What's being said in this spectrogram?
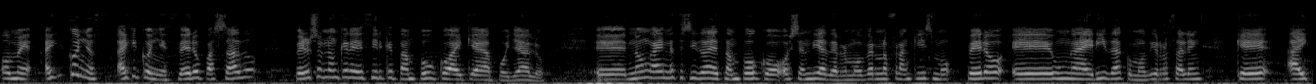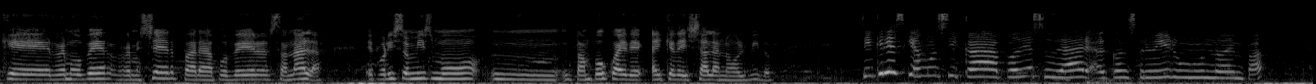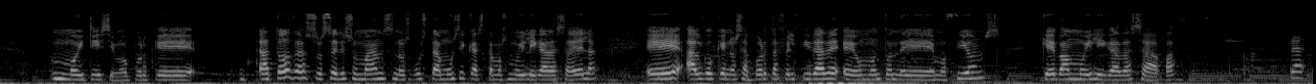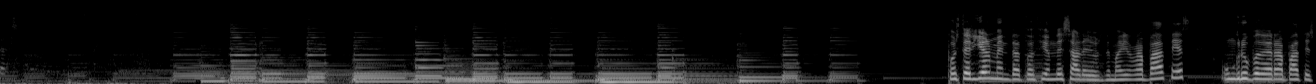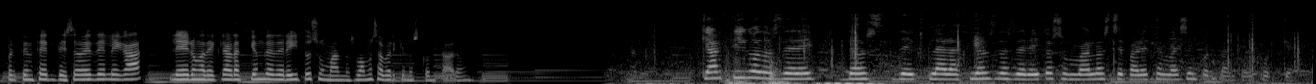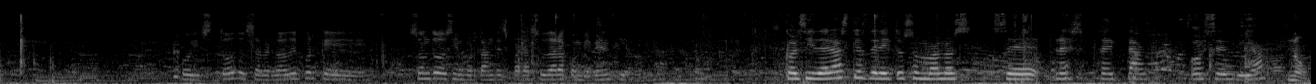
Home, hai que coñecer, hai que coñecer o pasado, pero eso non quere decir que tampouco hai que apoialo. Eh, non hai necesidade tampouco hoxendía de remover no franquismo, pero é unha herida, como di Rosalén, que hai que remover, remexer para poder sanala. E por iso mismo mm, tampouco hai, de, hai que deixala no olvido. Ti crees que a música pode axudar a construir un mundo en paz? Moitísimo, porque a todos os seres humanos nos gusta a música, estamos moi ligadas a ela, é algo que nos aporta felicidade e un montón de emocións que van moi ligadas á paz. Grazas. Posteriormente, a actuación de Sareos de máis rapaces Un grupo de rapaces pertencentes ao EDLG leeron a Declaración de Dereitos Humanos. Vamos a ver que nos contaron. Que artigo dos, dos declaracións dos dereitos humanos che parece máis importante e por qué? Pois todos, a verdade, porque son todos importantes para axudar a convivencia. Consideras que os dereitos humanos se respectan hoxe en día? Non,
